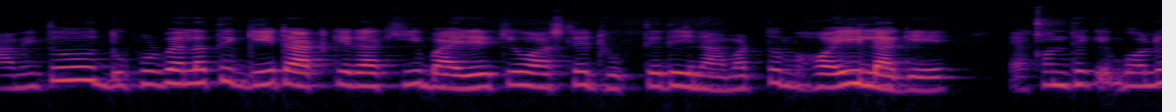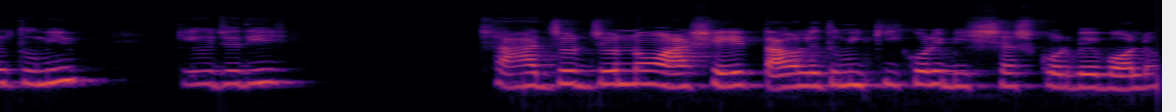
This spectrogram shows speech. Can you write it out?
আমি তো দুপুরবেলাতে গেট আটকে রাখি, বাইরের কেউ আসলে ঢুকতে দিই না, আমার তো ভয়ই লাগে। এখন থেকে বলো তুমি, কেউ যদি সাহায্যর জন্য আসে, তাহলে তুমি কি করে বিশ্বাস করবে বলো?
